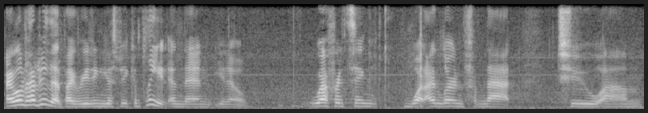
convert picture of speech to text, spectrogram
I learned how to do that by reading USB Complete and then, you know, referencing what I learned from that to um,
